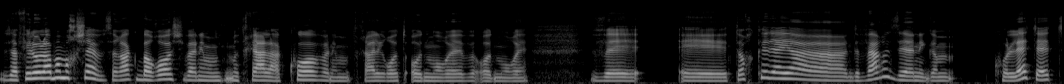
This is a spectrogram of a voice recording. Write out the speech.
זה אפילו לא במחשב, זה רק בראש, ואני מתחילה לעקוב, אני מתחילה לראות עוד מורה ועוד מורה. ותוך uh, כדי הדבר הזה, אני גם קולטת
